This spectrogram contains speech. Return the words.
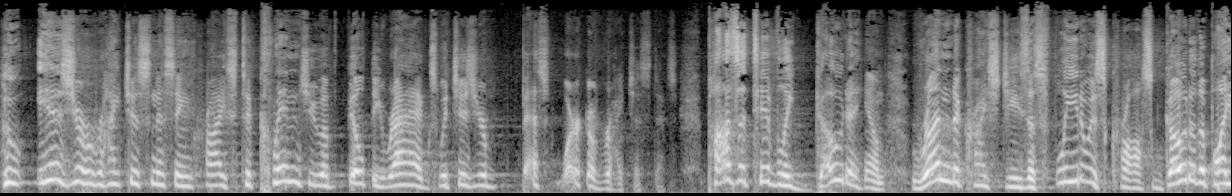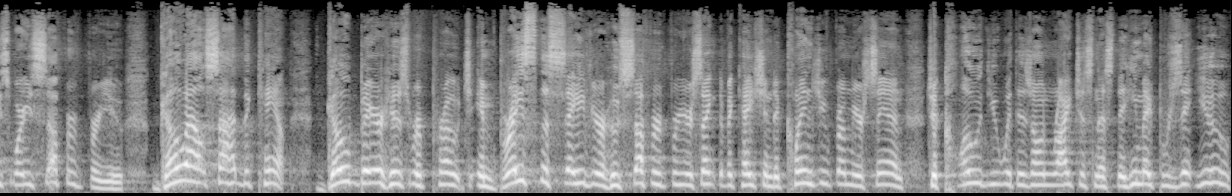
who is your righteousness in Christ, to cleanse you of filthy rags, which is your best work of righteousness. Positively go to Him. Run to Christ Jesus. Flee to His cross. Go to the place where He suffered for you. Go outside the camp. Go bear His reproach. Embrace the Savior who suffered for your sanctification to cleanse you from your sin, to clothe you with His own righteousness, that He may present you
